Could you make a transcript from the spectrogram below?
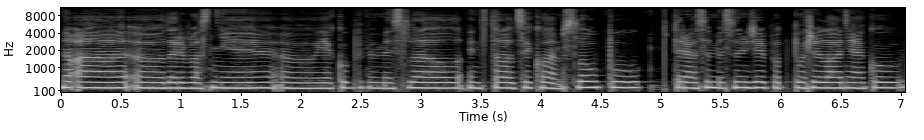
No a eh, tady vlastně eh, Jakub vymyslel instalaci kolem sloupu, která si myslím, že podpořila nějakou,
